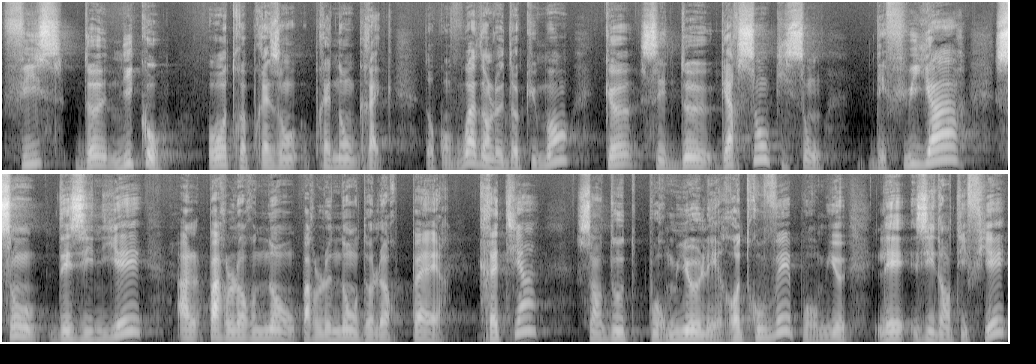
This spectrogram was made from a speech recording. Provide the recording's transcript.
fils de Nico, autre prénom, grec. Donc on voit dans le document que ces deux garçons, qui sont des fuyards, sont désignés par leur nom, par le nom de leur père chrétien, sans doute pour mieux les retrouver, pour mieux les identifier,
